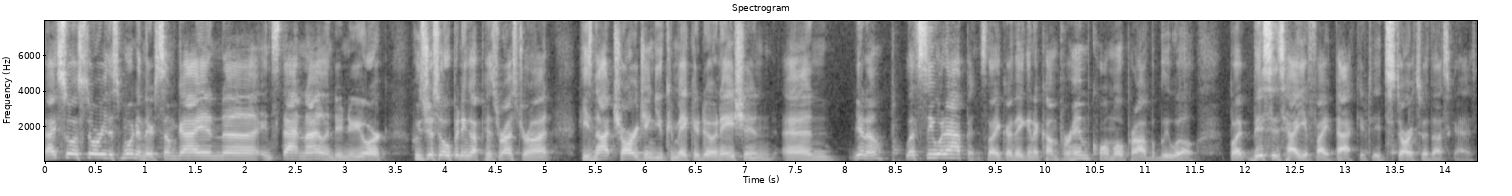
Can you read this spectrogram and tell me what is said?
I saw a story this morning. There's some guy in, uh, in Staten Island in New York who's just opening up his restaurant. He's not charging. You can make a donation, and you know, let's see what happens. Like, are they going to come for him? Cuomo probably will. But this is how you fight back. It, it starts with us, guys.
